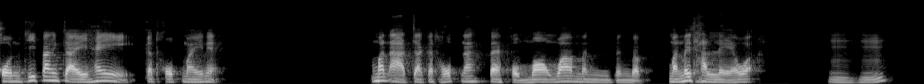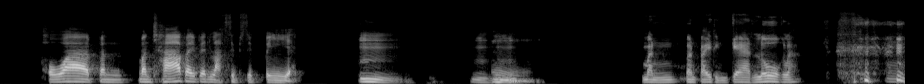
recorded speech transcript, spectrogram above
คนที่ตั้งใจให้กระทบไหมเนี่ย มันอาจจะกระทบนะ แต่ผมมองว่ามันเป็นแบบ มันไม่ทันแล้วอะอืมหืม เพราะว่ามันมันช้าไปเป็นหลักสิบสิบปีอะอืม อืมอืหืมมมันมันไปถึงแกนโลกแล้วอืม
